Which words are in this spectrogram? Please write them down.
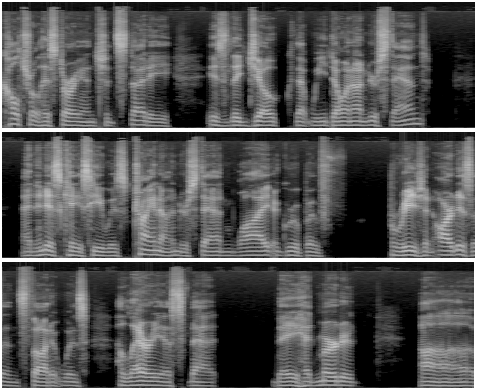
cultural historians should study is the joke that we don't understand. And in his case, he was trying to understand why a group of Parisian artisans thought it was hilarious that they had murdered uh,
